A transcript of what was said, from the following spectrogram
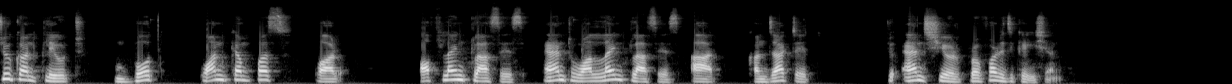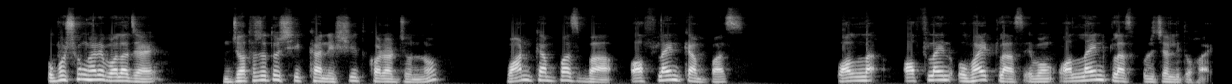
To conclude, both on campus or offline classes and online classes are conducted to ensure proper education. উপসংহারে বলা যায়, যথাযথ শিক্ষা নিশ্চিত করার জন্য ওয়ান ক্যাম্পাস বা অফলাইন ক্যাম্পাস অফলাইন উভয় ক্লাস এবং অনলাইন ক্লাস পরিচালিত হয়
